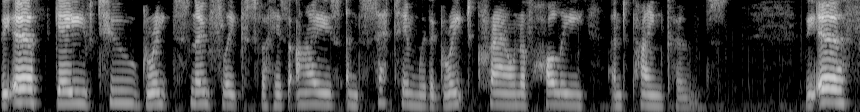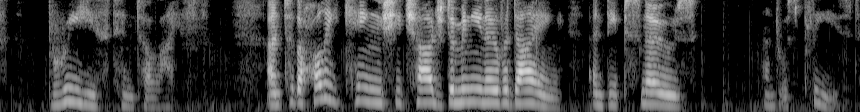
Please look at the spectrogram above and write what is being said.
The earth gave two great snowflakes for his eyes and set him with a great crown of holly and pine cones. The earth breathed him to life, and to the holly king she charged dominion over dying and deep snows, and was pleased.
